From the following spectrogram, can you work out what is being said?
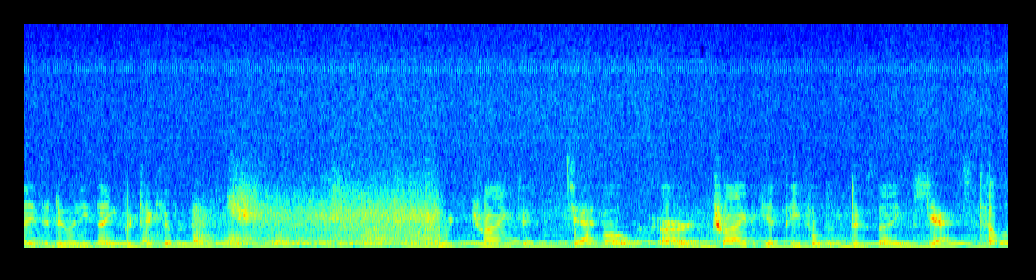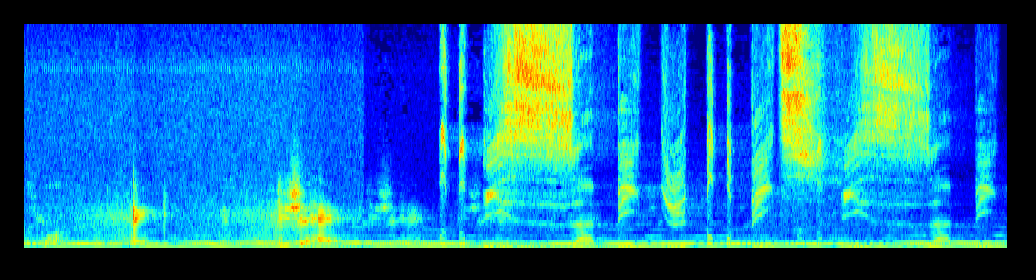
anybody to do anything particular? Were you trying to chat folk or trying to get people to do things? Yes. Tell us what. Think. You should have. Pizza beat. Beats. Pizza beats.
